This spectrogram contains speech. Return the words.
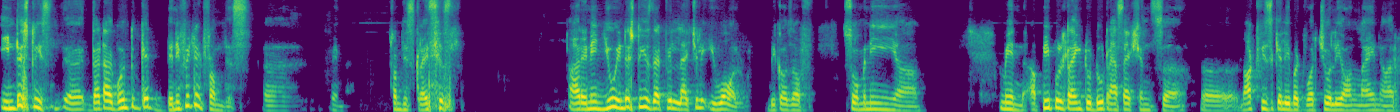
industries uh, that are going to get benefited from this, uh, from this crisis? Are any new industries that will actually evolve because of so many? I mean, uh, people trying to do transactions uh, uh, not physically but virtually online, or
